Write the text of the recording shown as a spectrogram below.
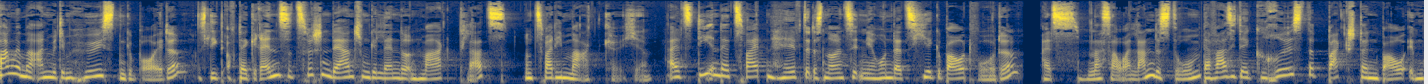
Fangen wir mal an mit dem höchsten Gebäude. Das liegt auf der Grenze zwischen Dernschem Gelände und Marktplatz, und zwar die Marktkirche. Als die in der zweiten Hälfte des 19. Jahrhunderts hier gebaut wurde, als Nassauer Landesdom, da war sie der größte Backsteinbau im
